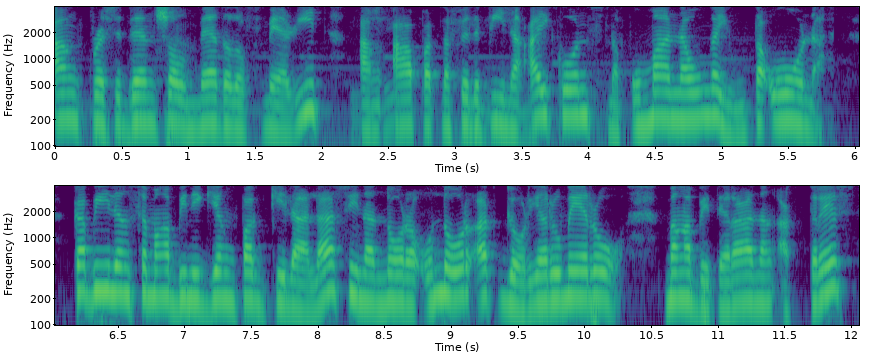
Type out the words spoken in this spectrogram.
ang Presidential Medal of Merit, ang apat na Filipina icons na pumanaw ngayong taon. Kabilang sa mga binigyang pagkilala sina Nora Honor at Gloria Romero, mga veteranang aktres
